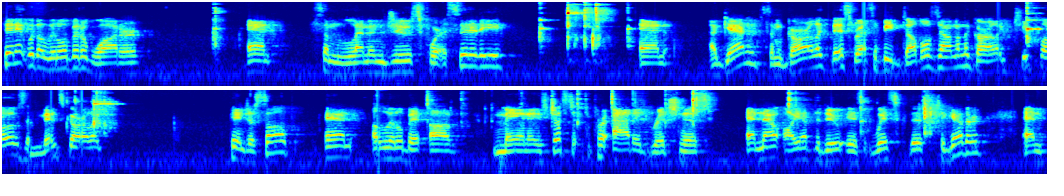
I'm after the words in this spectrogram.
Thin it with a little bit of water and some lemon juice for acidity. And again, some garlic. This recipe doubles down on the garlic. Two cloves of minced garlic, pinch of salt, and a little bit of mayonnaise just for added richness. And now all you have to do is whisk this together and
